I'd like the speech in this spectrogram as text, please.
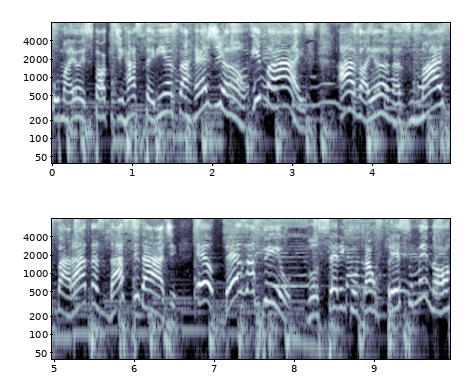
O maior estoque de rasteirinhas da região. E mais, Havaianas mais baratas da cidade. Eu desafio você encontrar um preço menor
